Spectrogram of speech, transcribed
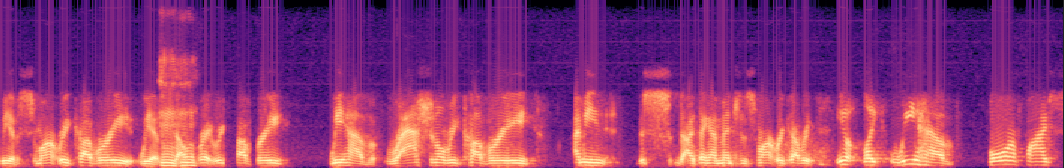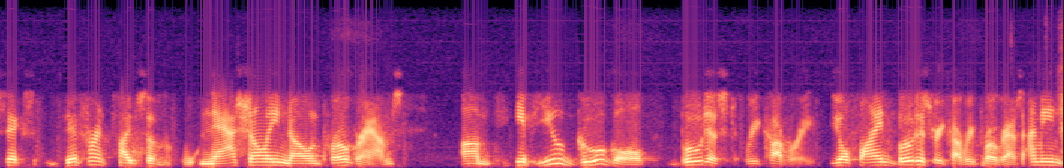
We have smart recovery. We have celebrate recovery. We have rational recovery. I mean, this, I think I mentioned smart recovery. You know, like we have four, five, six different types of nationally known programs. Um, if you Google Buddhist recovery, you'll find Buddhist recovery programs. I mean,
